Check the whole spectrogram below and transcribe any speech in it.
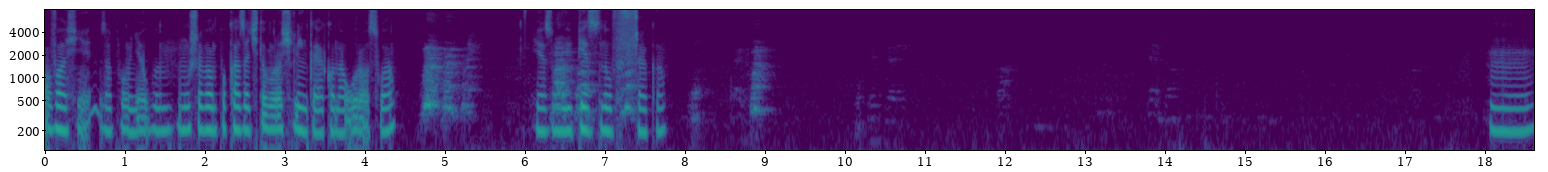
O właśnie, zapomniałbym. Muszę wam pokazać tą roślinkę, jak ona urosła. Jezu, mój pies znów szczeka. Mm.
